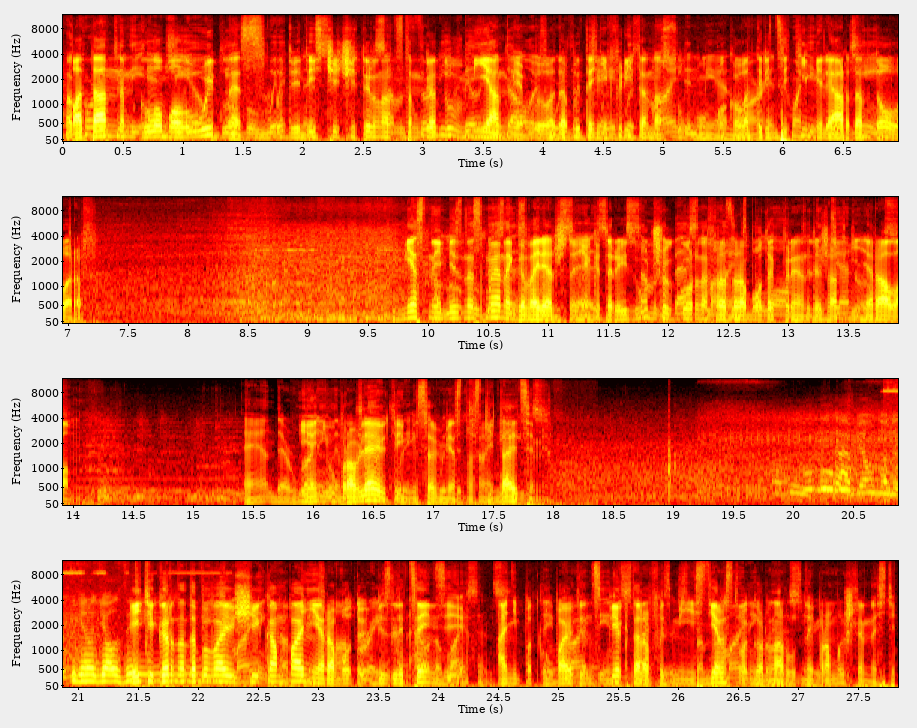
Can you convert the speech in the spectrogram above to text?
По данным Global Witness, в 2014 году в Мьянме было добыто нефрита на сумму около 30 миллиардов долларов. Местные бизнесмены говорят, что некоторые из лучших горных разработок принадлежат генералам. И они управляют ими совместно с китайцами. Эти горнодобывающие компании работают без лицензии. Они подкупают инспекторов из Министерства горнорудной промышленности.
